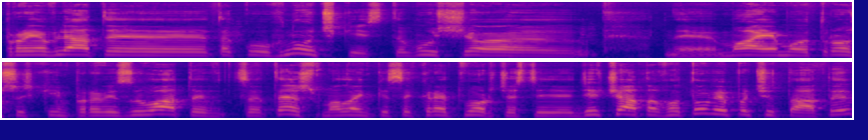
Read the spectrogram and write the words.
проявляти таку гнучкість, тому що е, маємо трошечки імпровізувати. Це теж маленький секрет творчості. Дівчата готові почитати?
